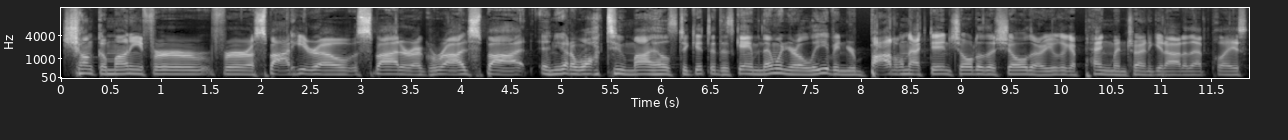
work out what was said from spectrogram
chunk of money for for a SpotHero spot or a garage spot and you got to walk two miles to get to this game and then when you're leaving you're bottlenecked in shoulder to shoulder you look like a penguin trying to get out of that place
